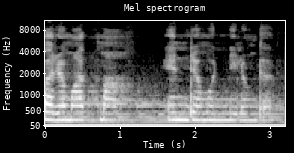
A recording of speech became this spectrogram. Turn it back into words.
പരമാത്മാ എന്റെ മുന്നിലുണ്ട്.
